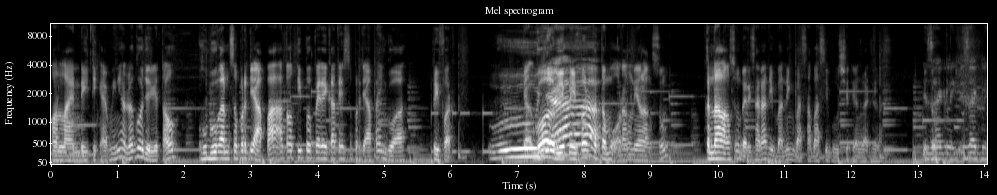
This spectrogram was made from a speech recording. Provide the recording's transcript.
online dating app ini adalah gue jadi tahu hubungan seperti apa atau tipe PDKT seperti apa yang gue prefer Uh, ya gue ya. lebih prefer ketemu orangnya langsung kenal langsung dari sana dibanding basa-basi bullshit yang gak jelas gitu. Exactly, exactly.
